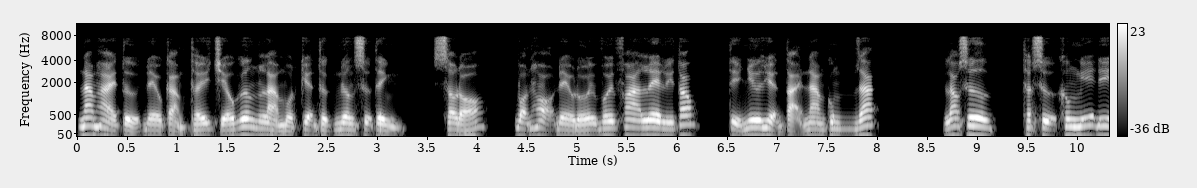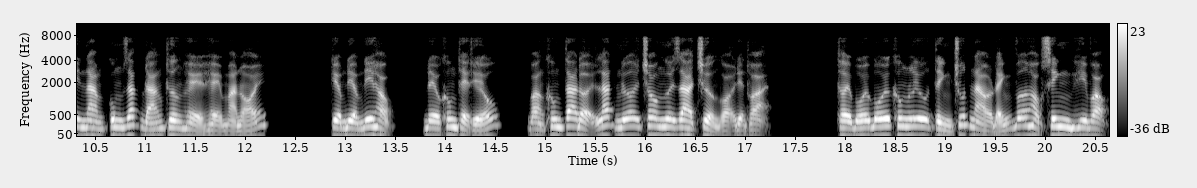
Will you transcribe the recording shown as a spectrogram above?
Nam Hải tử đều cảm thấy chiếu gương là một kiện thực nương sự tình. Sau đó, bọn họ đều đối với pha lê lý tóc, tỉ như hiện tại Nam Cung Giác. Lao sư, thật sự không nghĩ đi Nam Cung Giác đáng thương hề hề mà nói. Kiểm điểm đi học, đều không thể thiếu, bằng không ta đợi lát nữa cho ngươi ra trưởng gọi điện thoại. Thời bối bối không lưu tình chút nào đánh vỡ học sinh hy vọng.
